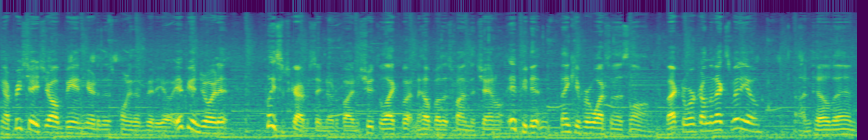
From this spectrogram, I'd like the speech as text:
I appreciate y'all being here to this point of the video. If you enjoyed it, Please subscribe to stay notified and shoot the like button to help others find the channel. If you didn't, thank you for watching this long. Back to work on the next video. Until then.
